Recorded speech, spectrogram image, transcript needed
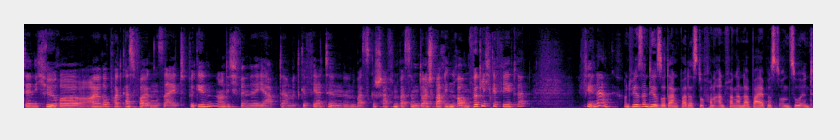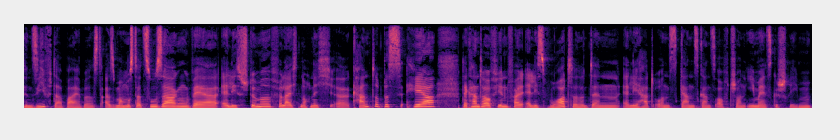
denn ich höre eure Podcast-Folgen seit Beginn und ich finde, ihr habt da mit Gefährtin was geschaffen, was im deutschsprachigen Raum wirklich gefehlt hat. Vielen Dank. Und wir sind dir so dankbar, dass du von Anfang an dabei bist und so intensiv dabei bist. Also man muss dazu sagen, wer Ellis Stimme vielleicht noch nicht äh, kannte bisher, der kannte auf jeden Fall Ellis Worte, denn Ellie hat uns ganz, ganz oft schon E-Mails geschrieben,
